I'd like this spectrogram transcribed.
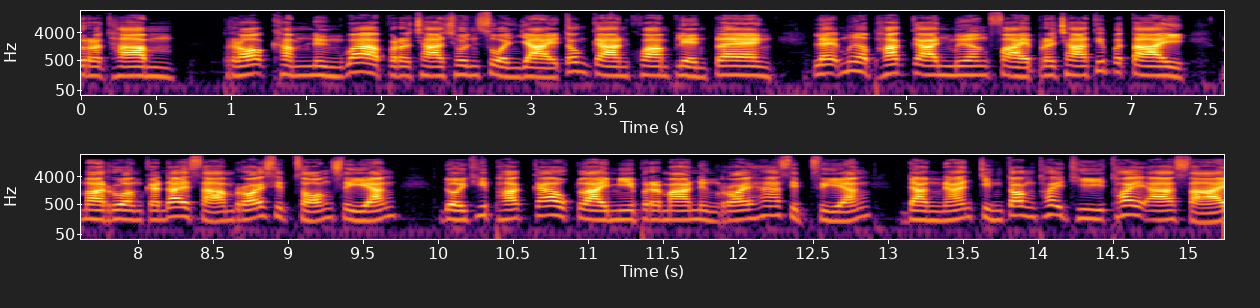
กระทำเพราะคำหนึ่งว่าประชาชนส่วนใหญ่ต้องการความเปลี่ยนแปลง และเมื่อพักการเมืองฝ่ายประชาธิปไตย มารวมกันได้ 312 เสียง โดยที่พักก้าวไกลมีประมาณ 150 เสียง ดังนั้นจึงต้องถ้อยทีถ้อยอาศัย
